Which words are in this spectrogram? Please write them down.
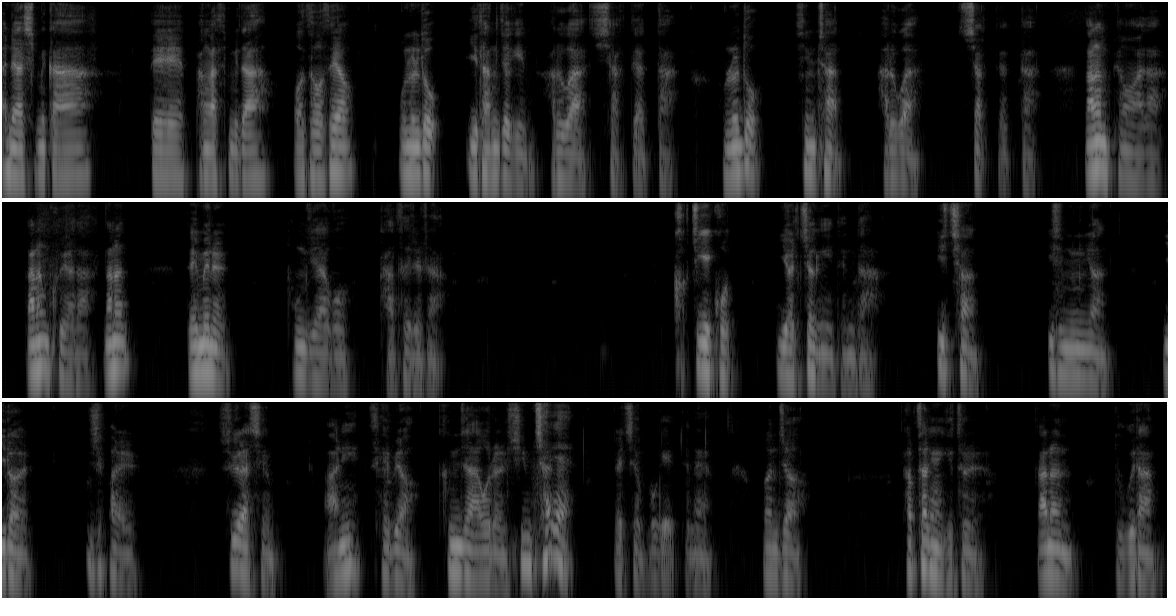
안녕하십니까. 네, 반갑습니다. 어서 오세요. 오늘도 이상적인 하루가 시작되었다. 오늘도 힘찬 하루가 시작되었다. 나는 평화다. 나는 구야다. 나는 내면을 통제하고 다스리라. 걱정이 곧 열정이 된다. 2026년 1월 28일 수요일 아침, 아니 새벽 금자하고를 심차게 외쳐보게 되네요. 먼저 협상의 기술 나는 누구랑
